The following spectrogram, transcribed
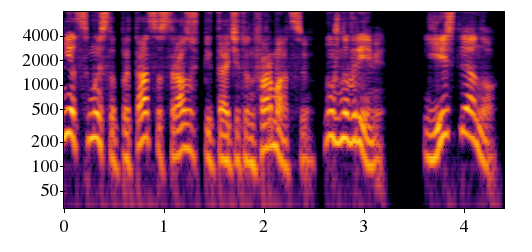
Нет смысла пытаться сразу впитать эту информацию. Нужно время. Есть ли оно?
